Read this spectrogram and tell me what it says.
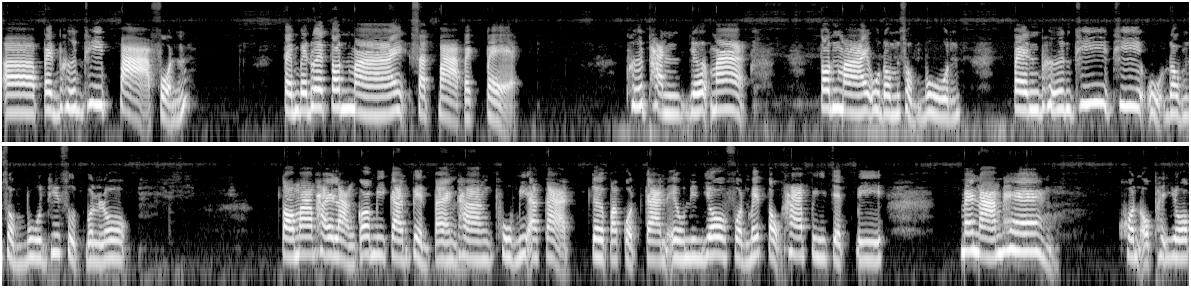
เอ่อเป็นพื้นที่ป่าฝน เต็มไปด้วยต้นไม้ สัตว์ป่าแปลก พืชพันธุ์เยอะมาก ต้นไม้อุดมสมบูรณ์ เป็นพื้นที่ที่อุดมสมบูรณ์ที่สุดบนโลก ต่อมาภายหลังก็มีการเปลี่ยนแปลงทางภูมิอากาศ เจอปรากฏการเอลนินโยฝนไม่ตกห้าปีเจ็ดปี แม่น้ำแห้ง คนอพยพ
